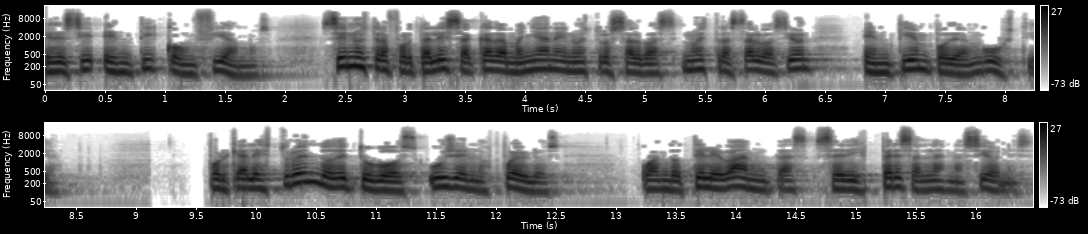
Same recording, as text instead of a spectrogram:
es decir, en ti confiamos. Sé nuestra fortaleza cada mañana y nuestra salvación en tiempo de angustia. Porque al estruendo de tu voz huyen los pueblos, cuando te levantas se dispersan las naciones.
